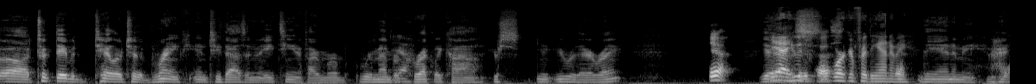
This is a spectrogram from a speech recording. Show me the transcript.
uh, took David Taylor to the brink in 2018, if I rem- remember Yeah. correctly. Kyle, you're, you, you were there, right? yeah. Yeah, yeah, he was Budapest. working for the enemy. the enemy, right?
